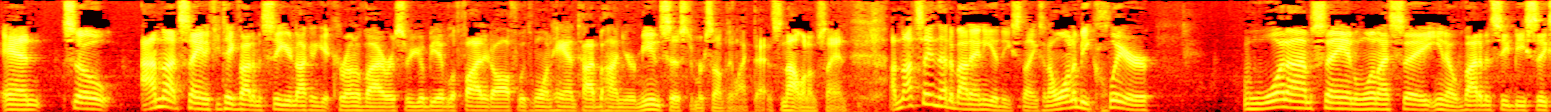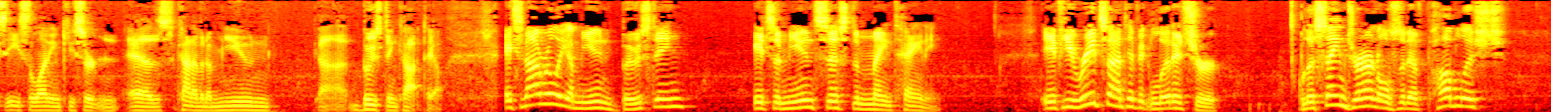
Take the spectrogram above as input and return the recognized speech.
And so I'm not saying if you take vitamin C, you're not going to get coronavirus or you'll be able to fight it off with one hand tied behind your immune system or something like that. It's not what I'm saying. I'm not saying that about any of these things. And I want to be clear what I'm saying when I say, you know, vitamin C, B6, E, selenium, quercetin as kind of an immune uh, boosting cocktail. It's not really immune boosting, it's immune system maintaining. If you read scientific literature, the same journals that have published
